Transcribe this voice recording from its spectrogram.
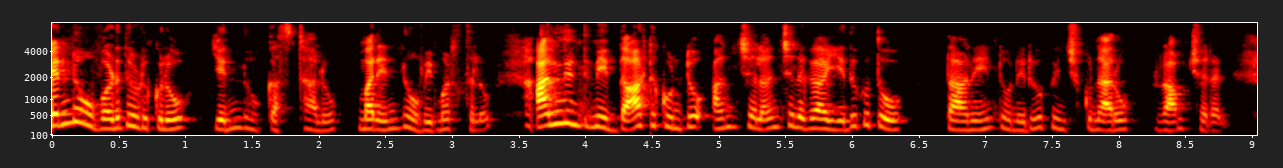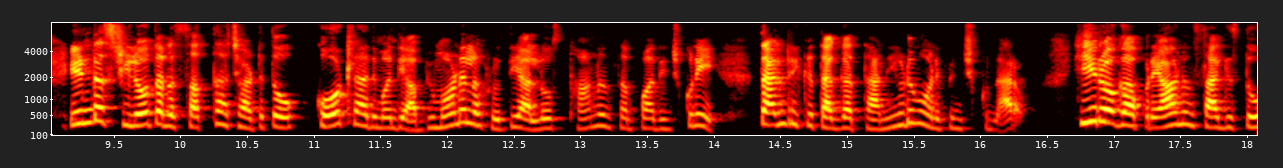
ఎన్నో ఒడిదుడుకులు ఎన్నో కష్టాలు మరెన్నో విమర్శలు అన్నింటినీ దాటుకుంటూ అంచెలంచెలుగా ఎదుగుతూ తానేంటో నిరూపించుకున్నారు రామ్ చరణ్. ఇండస్ట్రీలో తన సత్తా చాటుతో కోట్లాది మంది అభిమానుల హృదయాల్లో స్థానం సంపాదించుకుని తండ్రికి తగ్గ తనయుడు అనిపించుకున్నారు. హీరోగా ప్రయాణం సాగిస్తూ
